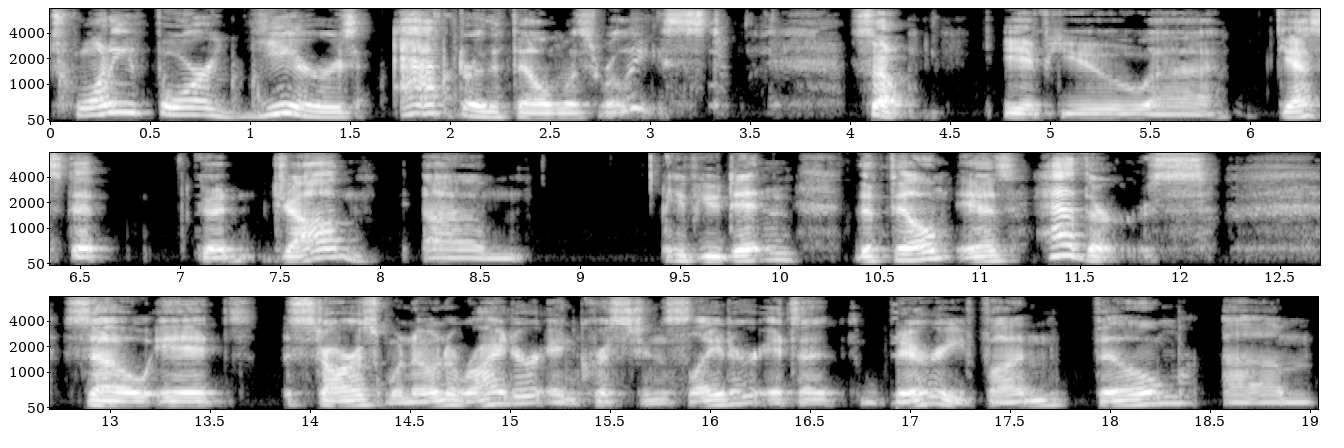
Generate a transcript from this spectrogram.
24 years after the film was released. So, if you uh, guessed it, good job. Um, if you didn't, the film is Heathers. So it stars Winona Ryder and Christian Slater. It's a very fun film. Um,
